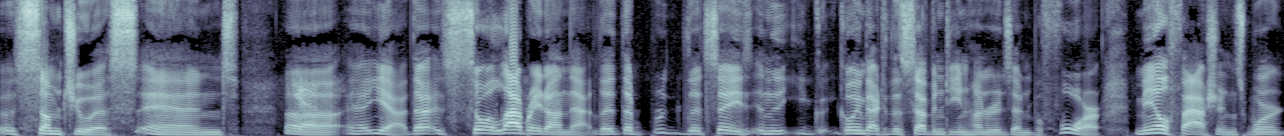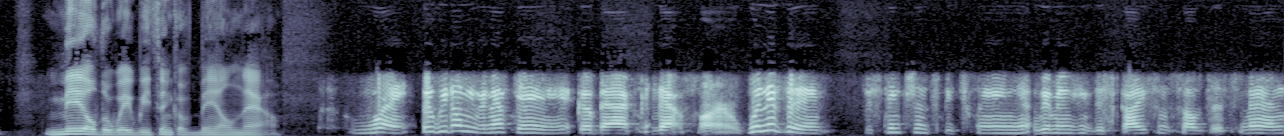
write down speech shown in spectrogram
uh, sumptuous and. Uh, yeah. yeah that, so elaborate on that. Let, the, let's say in the going back to the 1700s and before, male fashions weren't male the way we think of male now. Right, but we don't even have to go back that far. One of the distinctions between women who disguise themselves as men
